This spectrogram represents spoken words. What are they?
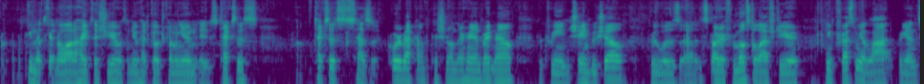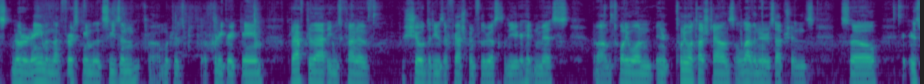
a team that's getting a lot of hype this year with a new head coach coming in is Texas. Texas has a quarterback competition on their hand right now between Shane Buechele, who was uh, the starter for most of last year. He impressed me a lot against Notre Dame in that first game of the season, um, which was a pretty great game. But after that, he was kind of showed that he was a freshman for the rest of the year, hit and miss. Um, 21, inter- 21 touchdowns, 11 interceptions. So his,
